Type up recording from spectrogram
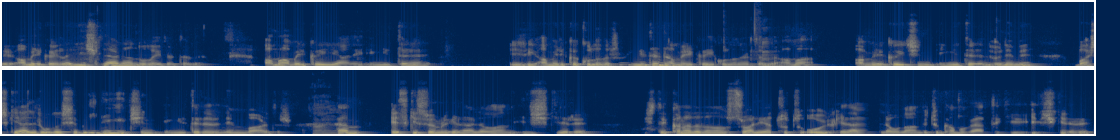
e, Amerika ile ilişkilerden dolayıdır tabii. Ama Amerika'yı yani İngiltere Amerika kullanır. İngiltere de Amerika'yı kullanır tabii. Hı. Ama Amerika için İngiltere'nin önemi başka yerlere ulaşabildiği için İngiltere'nin önemi vardır. Aynen. Hem eski sömürgelerle olan ilişkileri, işte Kanada'dan Avustralya'ya tut o ülkelerle olan bütün Commonwealth'taki ilişkileri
